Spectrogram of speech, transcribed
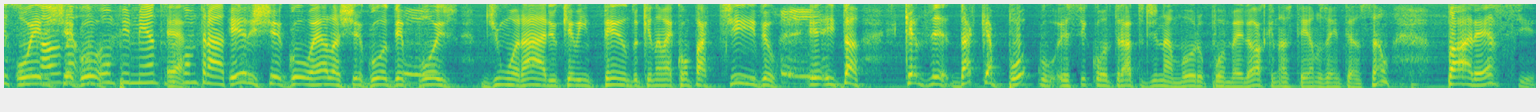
Isso ou ele chegou. o rompimento do É, contrato. Ele chegou, ela chegou depois de um horário que eu entendo que não é compatível e, e tal. Quer dizer, daqui a pouco esse contrato de namoro, por melhor que nós tenhamos a intenção, parece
